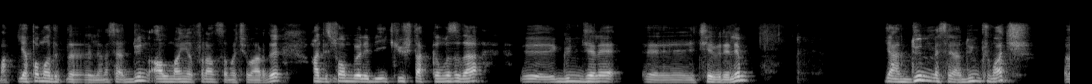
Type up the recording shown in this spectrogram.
bak yapamadıklarıyla mesela dün Almanya Fransa maçı vardı. Hadi son böyle bir 2-3 dakikamızı da e, güncele e, çevirelim. Yani dün mesela dünkü maç e,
